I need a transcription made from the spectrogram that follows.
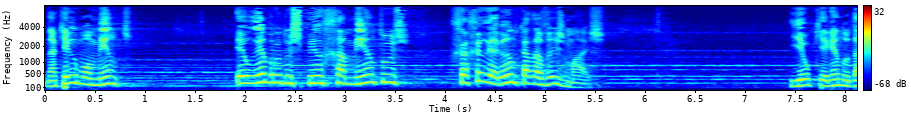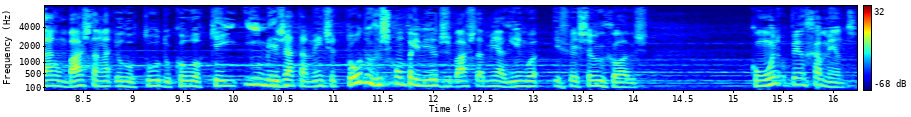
Naquele momento, eu lembro dos pensamentos se acelerando cada vez mais. E eu, querendo dar um basta naquilo tudo, coloquei imediatamente todos os comprimidos debaixo da minha língua e fechei os olhos. Com o um único pensamento:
